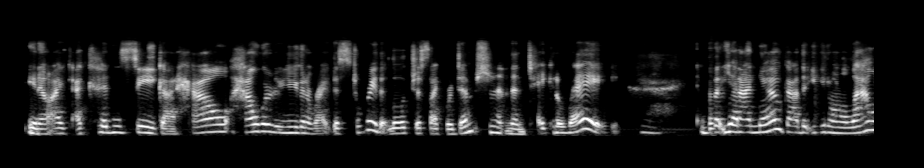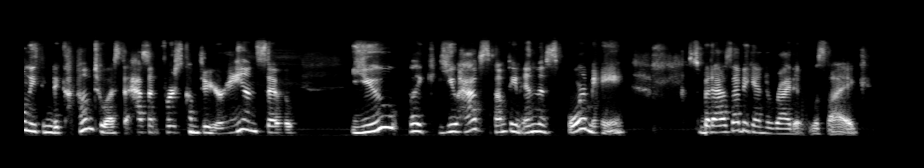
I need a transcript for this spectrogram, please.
You know, I, I couldn't see God, how how were you going to write this story that looked just like redemption and then take it away? Yeah but yet I know, God, that you don't allow anything to come to us that hasn't first come through your hands. So you like you have something in this for me. So, but as I began to write, it was like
